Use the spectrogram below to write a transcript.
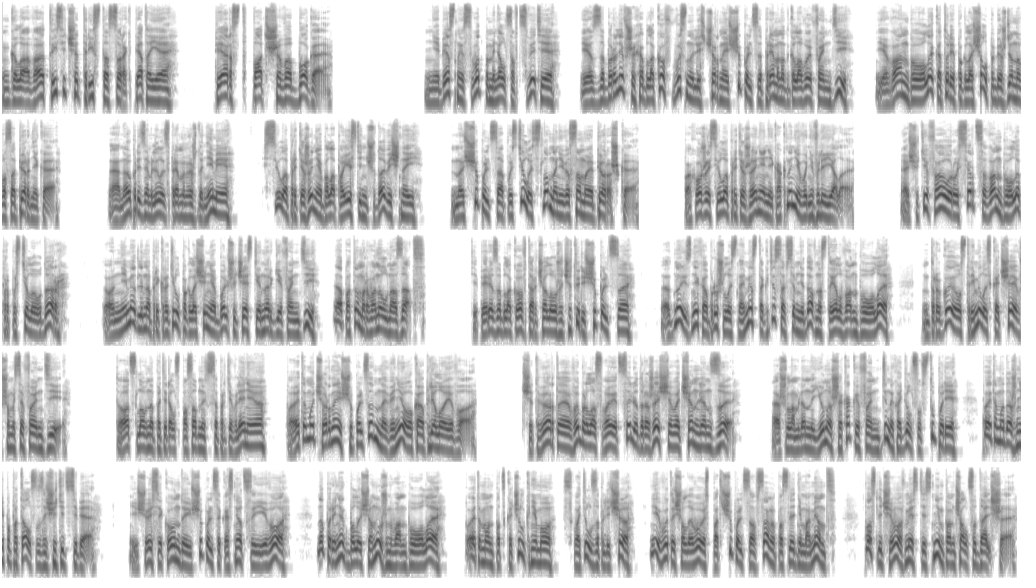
Глава 1345. Перст падшего бога. Небесный свод поменялся в цвете, и из забурливших облаков высунулись черные щупальца прямо над головой Фэнди, Иван Буэлэ, который поглощал побежденного соперника. Оно приземлилось прямо между ними, сила притяжения была поистине чудовищной, но щупальца опустилось словно невесомое перышко. Похоже, сила притяжения никак на него не влияла. Ощутив ауру сердца, Ван Буэлэ пропустила удар. Он немедленно прекратил поглощение большей части энергии Фанди, а потом рванул назад. Теперь из облаков торчало уже четыре щупальца. Одно из них обрушилось на место, где совсем недавно стоял Ван Буэлэ, другое устремилось к отчаявшемуся Фэнди. Тот словно потерял способность к сопротивлению, поэтому черное щупальце в мгновение ока оплело его. Четвертое выбрало своей целью дрожащего Чен Лензы. Ошеломленный юноша, как и Фэнди, находился в ступоре, поэтому даже не попытался защитить себя. Еще секунда, и щупальца коснется его, но паренек был еще нужен Ван Буэлэ, поэтому он подскочил к нему, схватил за плечо и вытащил его из-под щупальца в самый последний момент, после чего вместе с ним помчался дальше.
